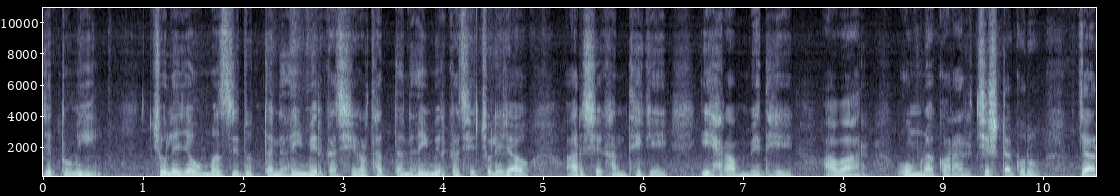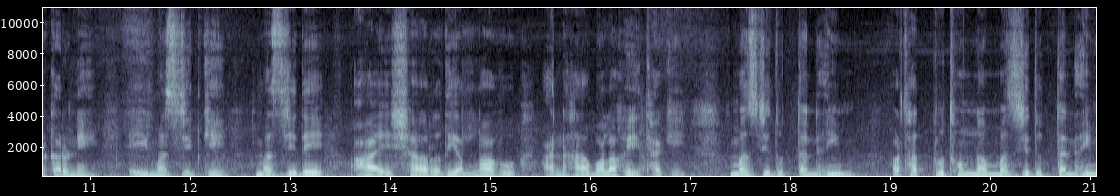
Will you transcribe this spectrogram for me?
যে, তুমি চলে যাও মসজিদুত তানাইমের কাছে, অর্থাৎ তানহিমের কাছে চলে যাও আর সেখান থেকে ইহরাম বেঁধে আবার উমরা করার চেষ্টা করো। যার কারণে এই মসজিদকে, মসজিদে আয়েশা রদিয়াল্লাহু আনহা বলা হয়ে থাকে। মসজিদ তানাইম অর্থাৎ প্রথম নাম মসজিদুত তানাইম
